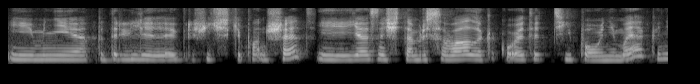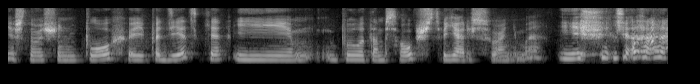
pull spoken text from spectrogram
и мне подарили графический планшет, и я, значит, там рисовала какое-то типа аниме, конечно, очень плохо и по-детски. И было там сообщество «Я рисую аниме». И я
